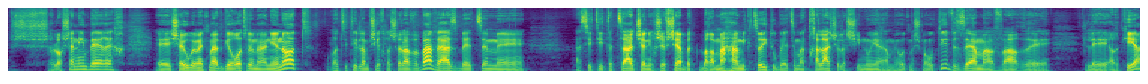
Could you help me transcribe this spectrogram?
שלוש שנים בערך, אה, שהיו באמת מאתגרות ומעניינות, רציתי להמשיך לשלב הבא, ואז בעצם אה, עשיתי את הצעד שאני חושב שברמה המקצועית הוא בעצם ההתחלה של השינוי המאוד משמעותי, וזה המעבר אה, לארקיע.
